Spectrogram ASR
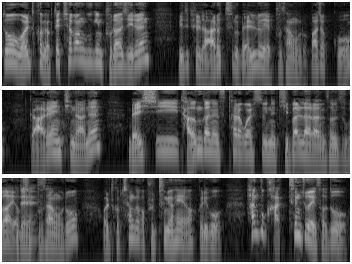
또 월드컵 역대 최강국인 브라질은 미드필더 아르투르 멜르의 부상으로 빠졌고 그 아르헨티나는 메시 다음 가는 스타라고 할 수 있는 디발라라는 선수가 역시 네. 부상으로 월드컵 참가가 불투명해요. 그리고 한국 같은 조에서도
